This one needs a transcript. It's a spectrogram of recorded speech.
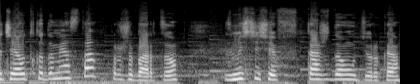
Chcecie autko do miasta? Proszę bardzo. Zmieści się w każdą dziurkę.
